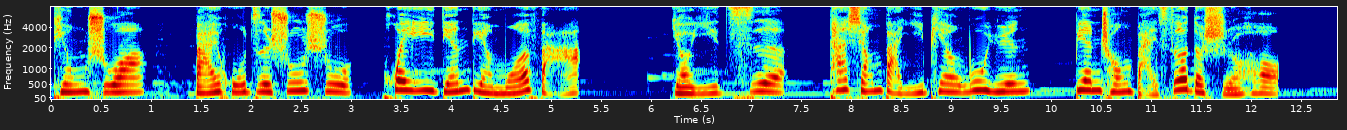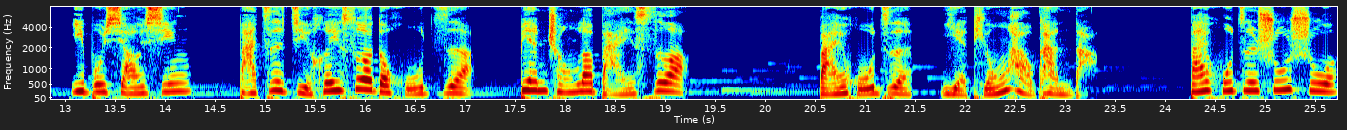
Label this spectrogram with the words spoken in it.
听说，白胡子叔叔会一点点魔法。有一次，他想把一片乌云变成白色的时候，一不小心把自己黑色的胡子变成了白色。白胡子也挺好看的。白胡子叔叔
